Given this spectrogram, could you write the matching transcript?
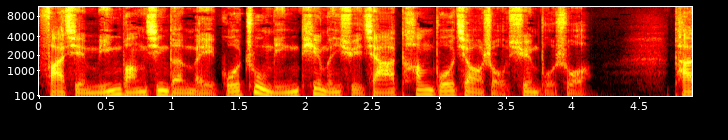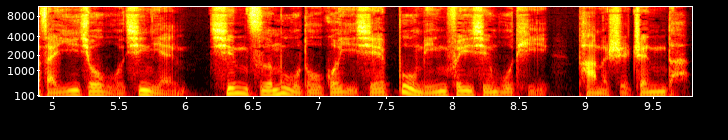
发现冥王星的美国著名天文学家汤波教授宣布说，他在一九五七年亲自目睹过一些不明飞行物体，它们是真的。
